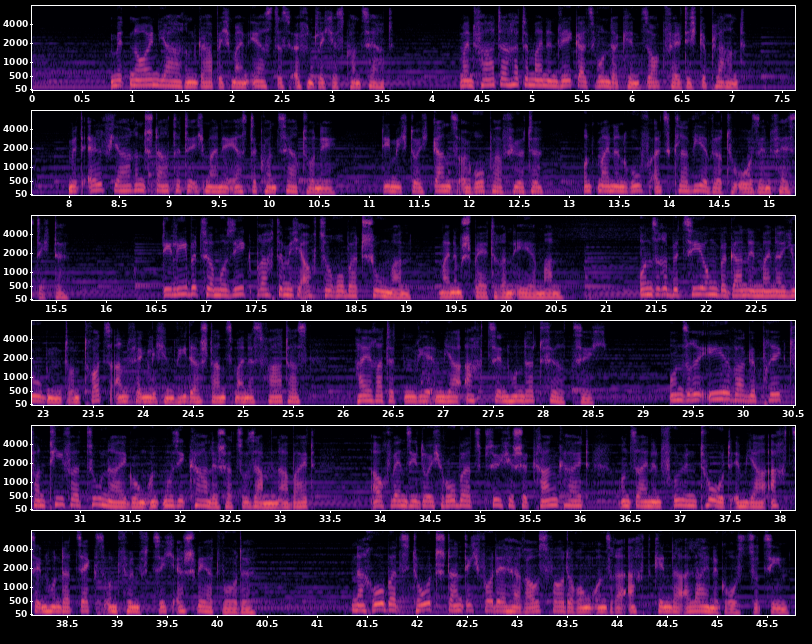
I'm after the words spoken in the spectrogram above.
Mit neun Jahren gab ich mein erstes öffentliches Konzert. Mein Vater hatte meinen Weg als Wunderkind sorgfältig geplant. Mit elf Jahren startete ich meine erste Konzerttournee, die mich durch ganz Europa führte und meinen Ruf als Klaviervirtuosin festigte. Die Liebe zur Musik brachte mich auch zu Robert Schumann, meinem späteren Ehemann. Unsere Beziehung begann in meiner Jugend und trotz anfänglichen Widerstands meines Vaters heirateten wir im Jahr 1840. Unsere Ehe war geprägt von tiefer Zuneigung und musikalischer Zusammenarbeit, auch wenn sie durch Roberts psychische Krankheit und seinen frühen Tod im Jahr 1856 erschwert wurde. Nach Roberts Tod stand ich vor der Herausforderung, unsere acht Kinder alleine großzuziehen.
